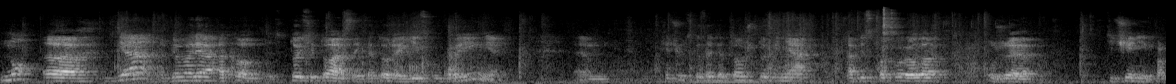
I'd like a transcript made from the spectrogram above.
Но э, я, говоря о том, той ситуации, которая есть в Украине, эм, хочу сказать о том, что меня обеспокоило уже в течение по-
